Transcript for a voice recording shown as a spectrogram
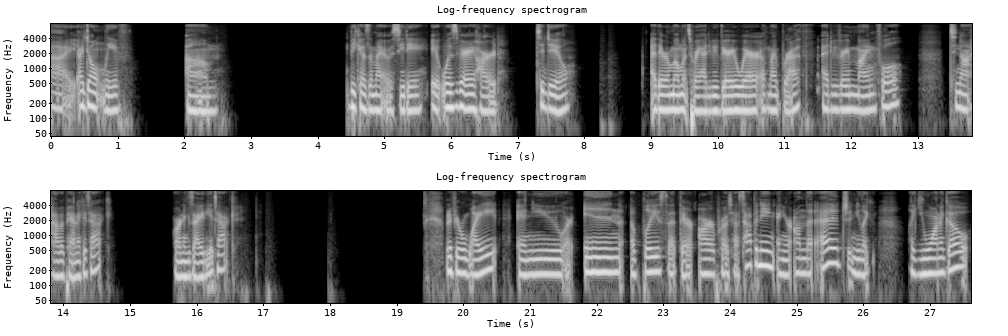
I, I don't leave. Um, because of my OCD. It was very hard to do. There were moments where I had to be very aware of my breath. I had to be very mindful to not have a panic attack or an anxiety attack. But if you're white and you are in a place that there are protests happening and you're on the edge and you like like you want to go,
